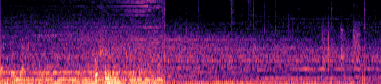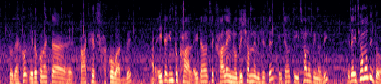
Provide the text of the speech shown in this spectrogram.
লাগতো এই জায়গাটা। খুব সুন্দর লাগতো। তো দেখো, এরকম একটা কাঠের সাঁকো বাঁধবে। আর এইটা কিন্তু খাল, এটা হচ্ছে খাল এই নদীর সামনে মিশেছে। এটা হচ্ছে ইছামতি নদী। এটা ইছামতি তো?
